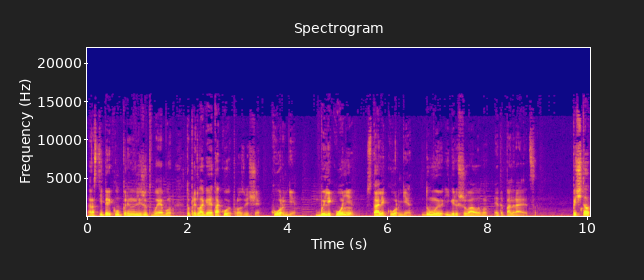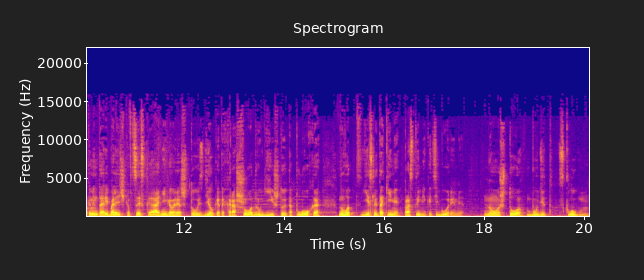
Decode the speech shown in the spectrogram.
Раз теперь клуб принадлежит Вебу, то предлагаю такое прозвище. Корги. Были кони, стали корги. Думаю, Игорю Шивалову это понравится. Почитал комментарии болельщиков ЦСКА. Одни говорят, что сделка это хорошо, другие, что это плохо. Ну вот, если такими простыми категориями. Но что будет с клубом?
